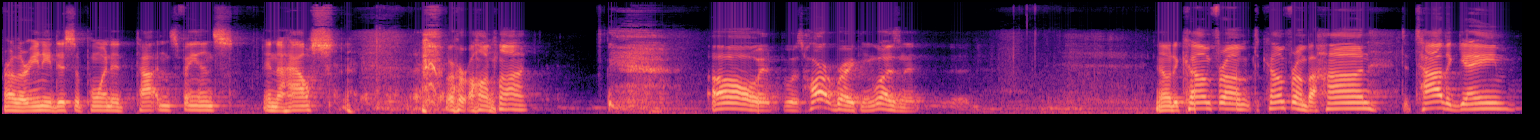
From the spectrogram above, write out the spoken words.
are there any disappointed Titans fans in the house or online? oh, it was heartbreaking, wasn't it? You know, to come from to come from behind, to tie the game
